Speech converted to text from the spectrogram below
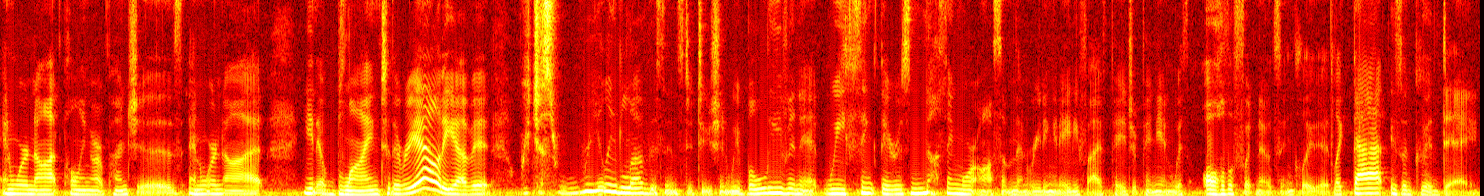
and we're not pulling our punches and we're not, you know, blind to the reality of it. We just really love this institution. We believe in it. We think there is nothing more awesome than reading an 85 page opinion with all the footnotes included. Like, that is a good day.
